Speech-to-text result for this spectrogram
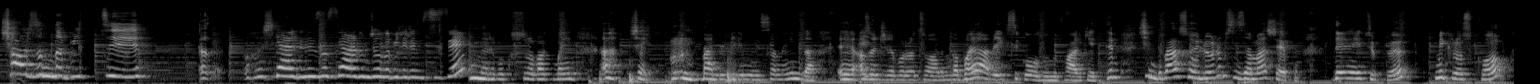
Şarjım da bitti. Hoş geldiniz. Nasıl yardımcı olabilirim size? Merhaba kusura bakmayın. Ah, şey ben bir bilim insanıyım da e, az önce laboratuvarımda bayağı bir eksik olduğunu fark ettim. Şimdi ben söylüyorum siz hemen şey yapın. Deney tüpü, mikroskop,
